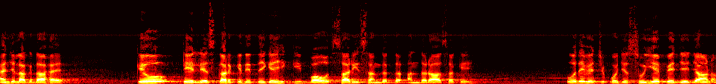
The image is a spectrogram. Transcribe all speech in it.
ਇੰਜ ਲੱਗਦਾ ਹੈ ਕਿ ਉਹ ਢਿੱਲ ਇਸ ਕਰਕੇ ਦਿੱਤੀ ਗਈ ਕਿ ਬਹੁਤ ਸਾਰੀ ਸੰਗਤ ਅੰਦਰ ਆ ਸਕੇ ਉਹਦੇ ਵਿੱਚ ਕੁਝ ਸੂਈਏ ਭੇਜੇ ਜਾਣ,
